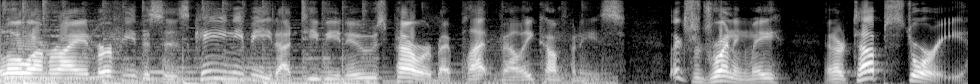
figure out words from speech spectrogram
Hello, I'm Ryan Murphy. This is KNEB.TV News powered by Platte Valley Companies. Thanks for joining me. In our top story,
